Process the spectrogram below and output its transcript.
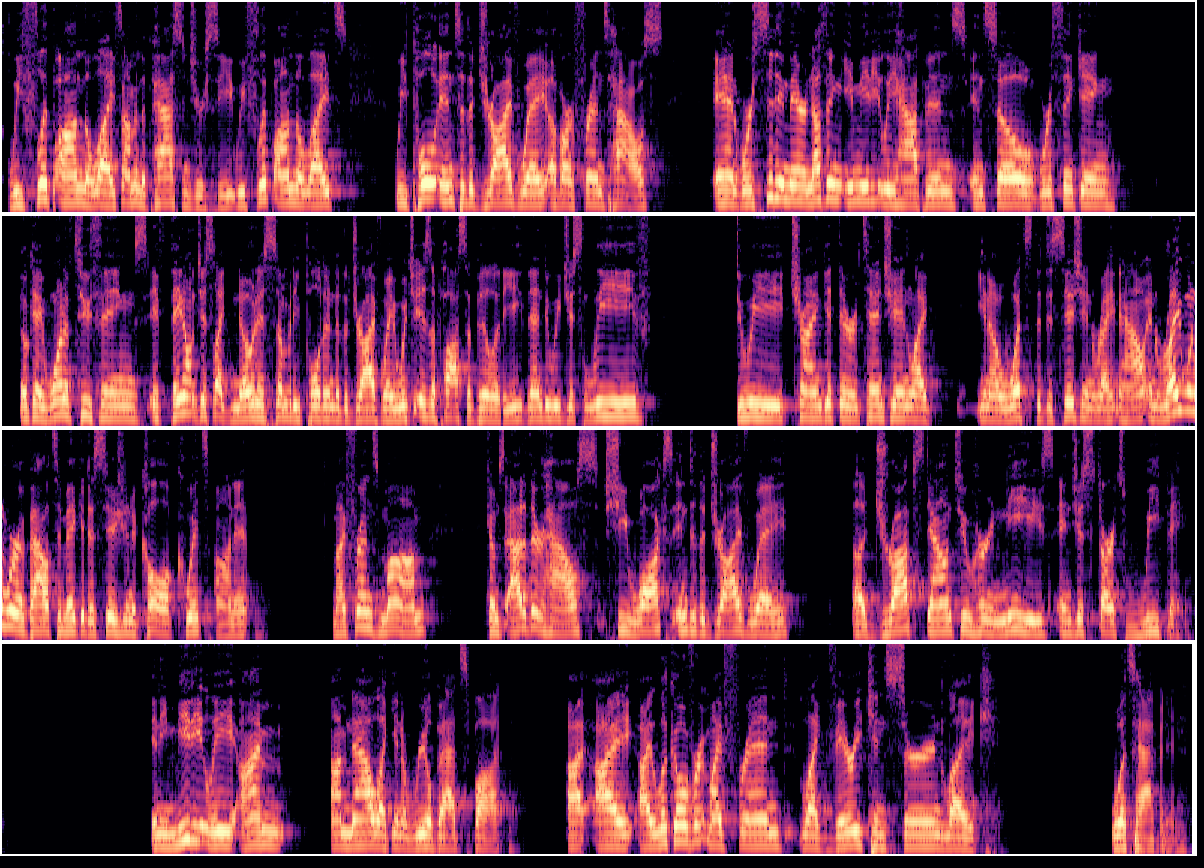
We flip on the lights. I'm in the passenger seat. We flip on the lights. We pull into the driveway of our friend's house, and we're sitting there. Nothing immediately happens, and so we're thinking okay, one of two things. If they don't just like notice somebody pulled into the driveway, which is a possibility, then do we just leave? Do we try and get their attention? Like, you know, what's the decision right now? And right when we're about to make a decision to call quits on it, my friend's mom comes out of their house. She walks into the driveway, uh, drops down to her knees, and just starts weeping. And immediately, I'm, I'm now like in a real bad spot I, I, I look over at my friend, like very concerned, like, what's happening?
